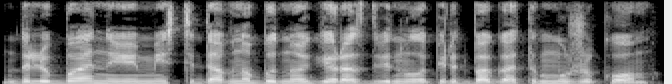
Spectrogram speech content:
Да любая на ее месте давно бы ноги раздвинула перед богатым мужиком.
